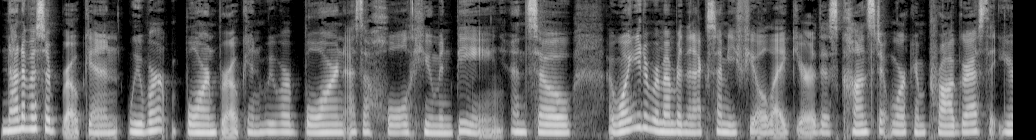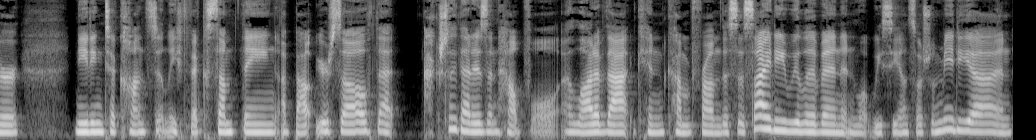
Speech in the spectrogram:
None of us are broken. We weren't born broken. We were born as a whole human being. And so I want you to remember the next time you feel like you're this constant work in progress, that you're needing to constantly fix something about yourself that actually that isn't helpful. A lot of that can come from the society we live in and what we see on social media and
